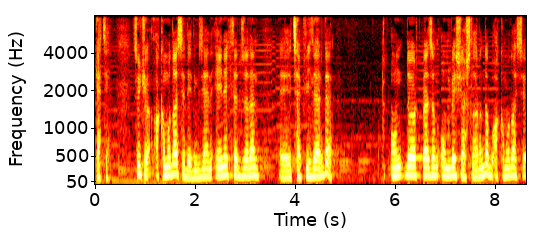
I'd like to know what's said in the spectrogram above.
Qəti. Çünki akkomodasiya dediyimiz, yəni eynəklə düzələn e, çəpliklərdə 14, bəzən 15 yaşlarında bu akkomodasiya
